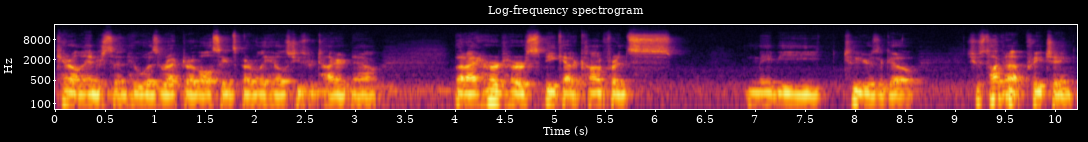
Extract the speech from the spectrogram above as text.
Carol Anderson, who was rector of All Saints Beverly Hills. She's retired now, but I heard her speak at a conference maybe two years ago. She was talking about preaching,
